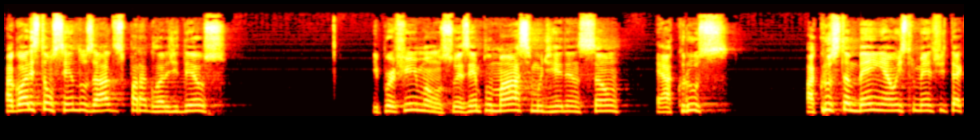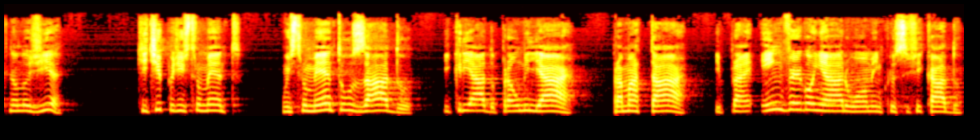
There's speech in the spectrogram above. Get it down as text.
Agora estão sendo usados para a glória de Deus. E por fim, irmãos, o exemplo máximo de redenção é a cruz. A cruz também é um instrumento de tecnologia. Que tipo de instrumento? Um instrumento usado e criado para humilhar, para matar e para envergonhar o homem crucificado.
